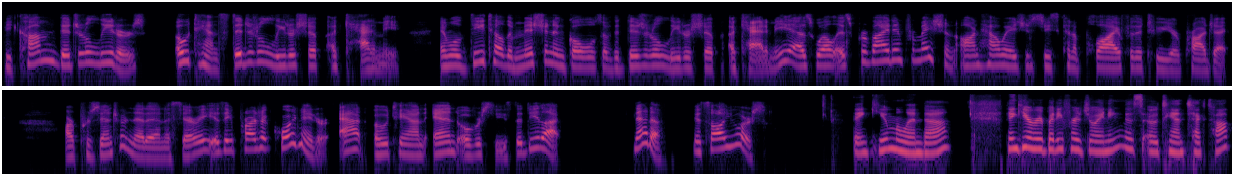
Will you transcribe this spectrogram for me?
Become Digital Leaders, OTAN's Digital Leadership Academy, and will detail the mission and goals of the Digital Leadership Academy, as well as provide information on how agencies can apply for the two-year project. Our presenter, Netta Anasari, is a project coordinator at OTAN and oversees the DLAC. Netta, it's all yours. Thank you, Melinda. Thank you, everybody, for joining this OTAN Tech Talk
